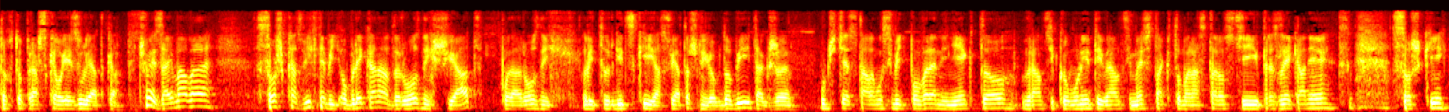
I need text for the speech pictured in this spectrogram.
tohto pražského jezuliatka. Čo je zaujímavé, Soška zvykne byť obliekaná do rôznych šiat podľa rôznych liturgických a sviatočných období, takže určite stále musí byť poverený niekto v rámci komunity, v rámci mesta, kto má na starosti prezliekanie sošky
